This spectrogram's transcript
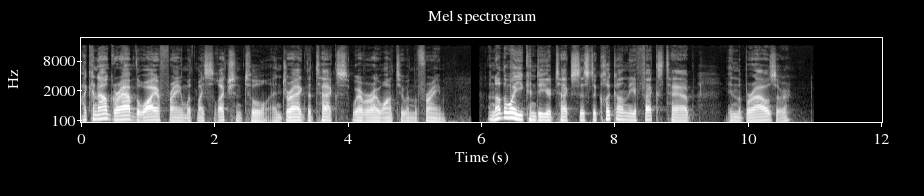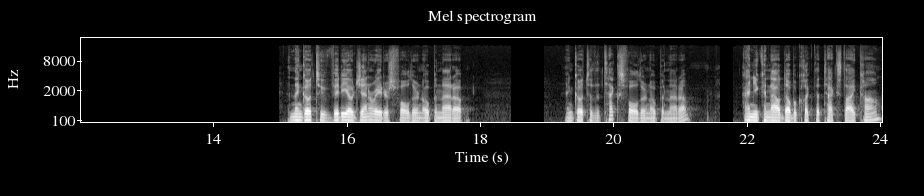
I can now grab the wireframe with my selection tool and drag the text wherever I want to in the frame. Another way you can do your text is to click on the Effects tab in the browser and then go to Video Generators folder and open that up and go to the Text folder and open that up and you can now double click the text icon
